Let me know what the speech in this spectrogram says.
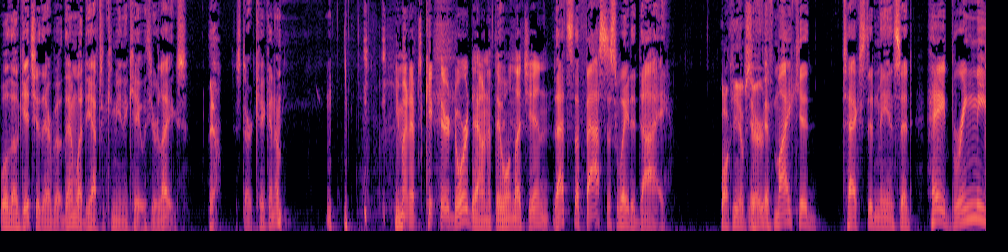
Well, they'll get you there, but then what? Do you have to communicate with your legs? Yeah. Start kicking them. You might have to kick their door down if they won't let you in. That's the fastest way to die. Walking upstairs? If, if my kid texted me and said, "Hey, bring me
